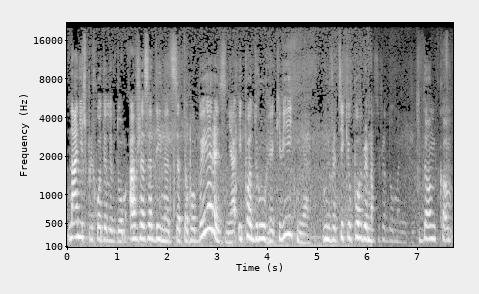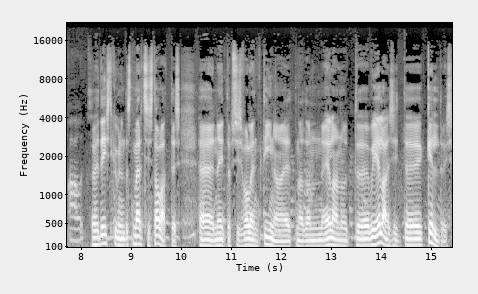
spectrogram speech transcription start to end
на ніч приходили вдома. А вже з 11 березня і по 2 квітня, ми вже тільки в погребі в нас вже вдома не було. don't come out. üheteistkümnendast märtsist alates äh, näitab siis Valentina, et nad on elanud äh, või elasid äh, keldris.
